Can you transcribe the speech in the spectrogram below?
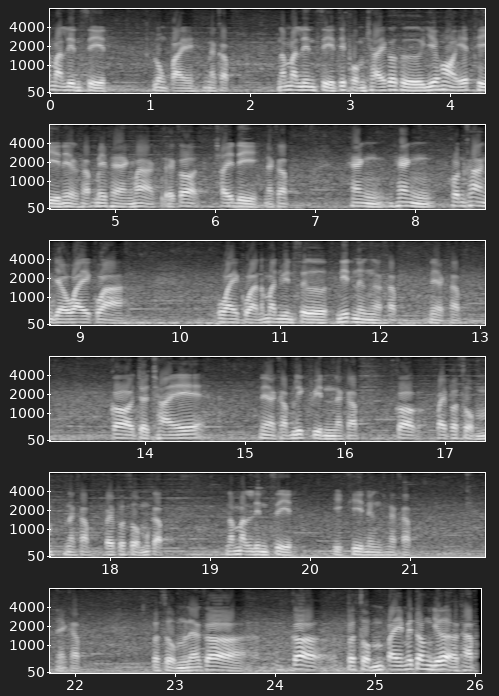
น้ำมันลินซีดลงไปนะครับน้ำมันลินซีดที่ผมใช้ก็คือยี่ห้อ ST เนี่ยครับไม่แพงมากแล้วก็ใช้ดีนะครับ แห้งแห้งค่อนข้างจะไวกว่า ไวกว่าน้ำมันวินเซอร์นิดนึงอะครับเนี่ยครับก็จะใช้เนี่ยครับลิควินนะครับก็ไปผสมนะครับไปผสมกับน้ำมันลินซีดอีกทีหนึ่งนะครับนะครับผสมแล้วก็ก็ผสมไปไม่ต้องเยอะครับ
